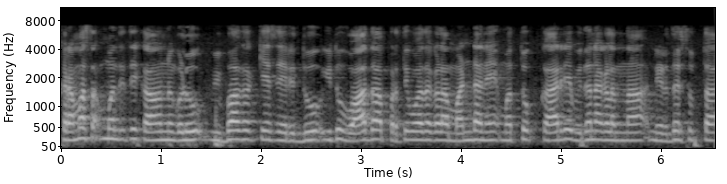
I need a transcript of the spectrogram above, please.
ಕ್ರಮ ಸಂಬಂಧಿತ ಕಾನೂನುಗಳು ವಿಭಾಗಕ್ಕೆ ಸೇರಿದ್ದು ಇದು ವಾದ, ಪ್ರತಿವಾದಗಳ ಮಂಡನೆ ಮತ್ತು ಕಾರ್ಯವಿಧಾನಗಳನ್ನು ನಿರ್ಧರಿಸುತ್ತಾ,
